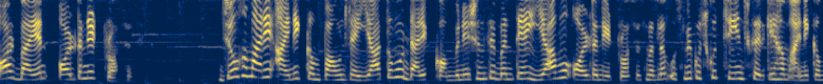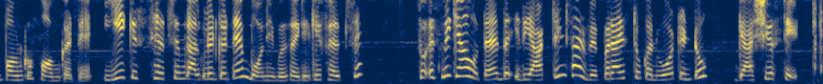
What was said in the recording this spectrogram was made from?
और बाय एन ऑल्टरनेट प्रोसेस जो हमारे आयनिक कंपाउंड्स हैं या तो वो डायरेक्ट कॉम्बिनेशन से बनते हैं या वो ऑल्टरनेट प्रोसेस मतलब उसमें कुछ कुछ चेंज करके हम आयनिक कंपाउंड को फॉर्म करते हैं। ये किस हेल्प से हम कैलकुलेट करते हैं? बोन साइकिल की हेल्प से। तो so, इसमें क्या होता है? The reactants are vaporize to convert into gaseous state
